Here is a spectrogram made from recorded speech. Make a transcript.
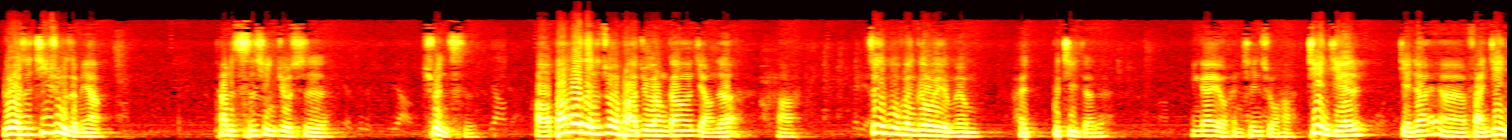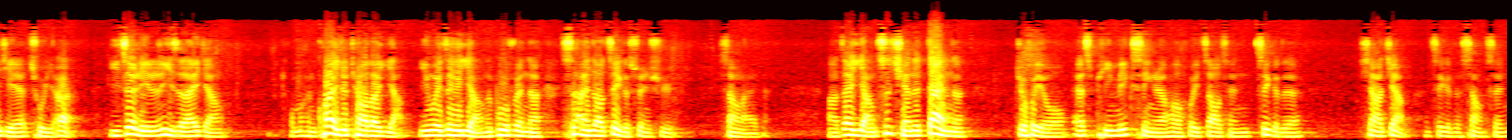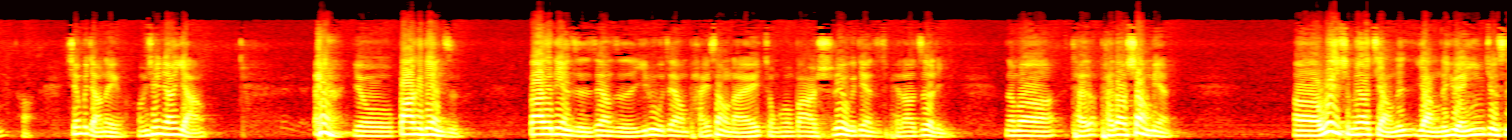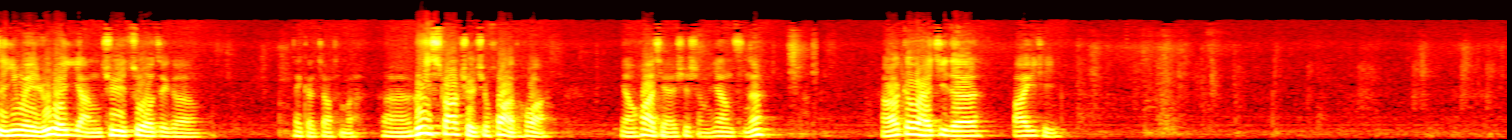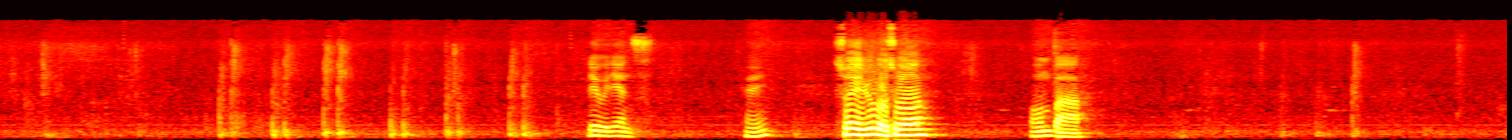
如果是奇数怎么样？它的磁性就是顺磁。好，邦霍德的做法就像刚刚讲的啊，这个部分各位有没有还不记得的？应该有很清楚哈，间接减掉呃反间接除以二。以这里的例子来讲，我们很快就跳到氧，因为这个氧的部分呢是按照这个顺序上来的。啊，在氧之前的氮呢就会有 sp mixing，然后会造成这个的下降，这个的上升。好，先不讲那个，我们先讲氧。有八个电子，八个电子这样子一路这样排上来，总共把十六个电子排到这里，那么排排到上面。呃，为什么要讲的氧的原因，就是因为如果氧去做这个那个叫什么呃，restructure 去画的话，氧化起来是什么样子呢？好，各位还记得八一体？六个电子，哎，所以如果说我们把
